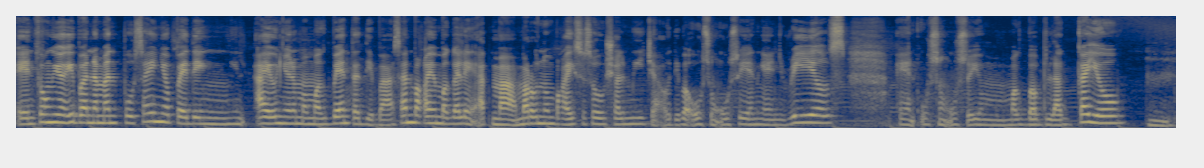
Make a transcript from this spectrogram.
And kung yung iba naman po sa inyo, pwedeng ayaw nyo naman magbenta, di ba? Saan ba kayo magaling at ma marunong ba kayo sa social media? O di ba, usong-uso yan ngayon, reels. Ayan, usong-uso yung magbablog kayo. Mm.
